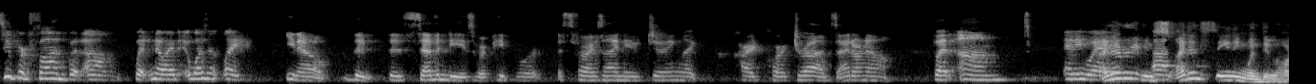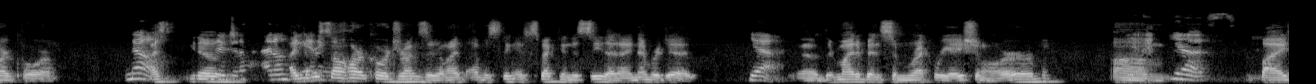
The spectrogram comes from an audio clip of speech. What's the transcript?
super fun. But um, but no, it, it wasn't like you know the the seventies where people were, as far as I knew, doing like hardcore drugs. I don't know, but um, anyway, I never even. uh, I didn't see anyone do hardcore. no, I, you know, I. I don't. I never anyone- saw hardcore drugs there. I, I was thinking, expecting to see that. I never did. Yeah. You know, there might have been some recreational herb um, Yes. by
